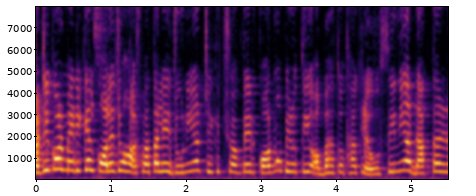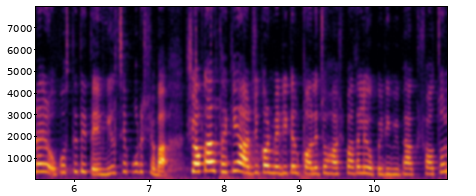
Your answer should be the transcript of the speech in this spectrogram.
আরজিকর মেডিকেল কলেজ ও হাসপাতালে জুনিয়র চিকিৎসকদের কর্মবিরতি অব্যাহত থাকলেও সিনিয়র ডাক্তারদের উপস্থিতিতে মিলছে পরিষেবা। সকাল থেকে আরজিকর মেডিকেল কলেজ ও হাসপাতালে ওপিডি বিভাগ সচল,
